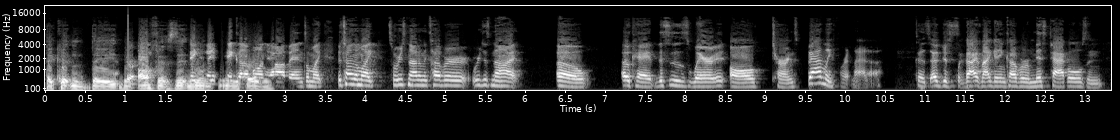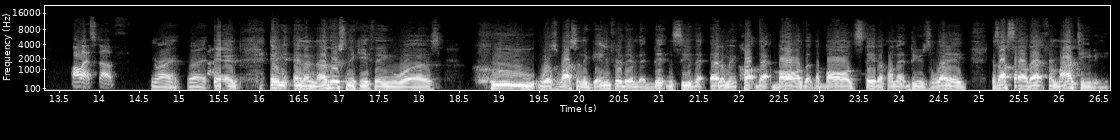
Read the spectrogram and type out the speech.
they couldn't they their offense didn't they couldn't pick up on the offense. I'm like they're telling them like so we're just not in the cover. We're just not. Oh, okay. This is where it all turns badly for Atlanta because just the guys not getting cover, missed tackles, and all that stuff. Right, right, and and and another sneaky thing was who was watching the game for them that didn't see that Edelman caught that ball, that the ball stayed up on that dude's leg. Because I saw that from my TV.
